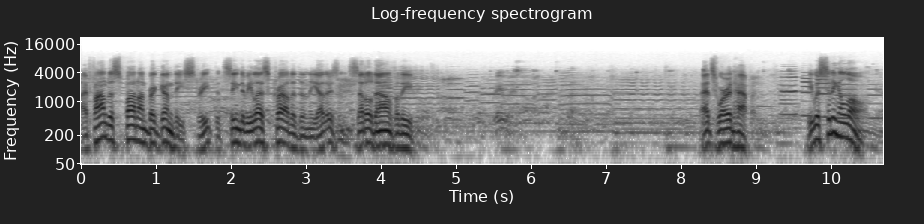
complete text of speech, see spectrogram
I found a spot on Burgundy Street that seemed to be less crowded than the others and settled down for the evening. That's where it happened. He was sitting alone,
